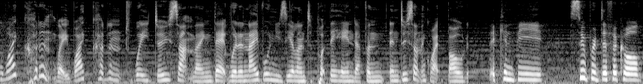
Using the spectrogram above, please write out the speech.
Why couldn't we? Why couldn't we do something that would enable New Zealand to put their hand up and, and do something quite bold? It can be super difficult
